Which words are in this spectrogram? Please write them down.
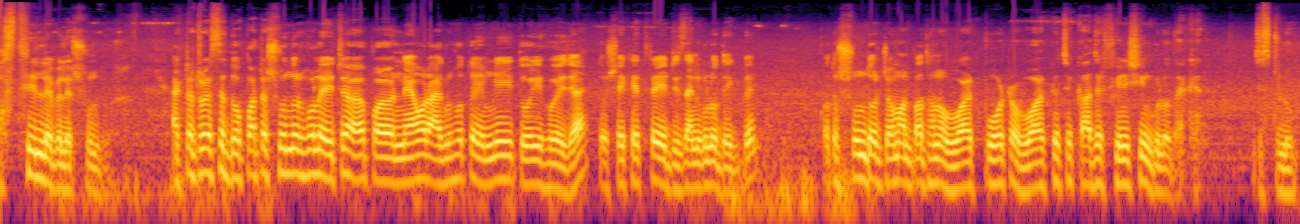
অস্থির লেভেলের সুন্দর। একটা ড্রেসের দোপাটা সুন্দর হলে এটা নেওয়ার আগ্রহ তো এমনি তৈরি হয়ে যায়। তো সেক্ষেত্রে এই ডিজাইনগুলো দেখবেন। কত সুন্দর জমাট বাঁধানো ওয়ার্ক পুরোটা ওয়ার্ক হচ্ছে কাজের ফিনিশিংগুলো দেখেন। জাস্ট লুক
